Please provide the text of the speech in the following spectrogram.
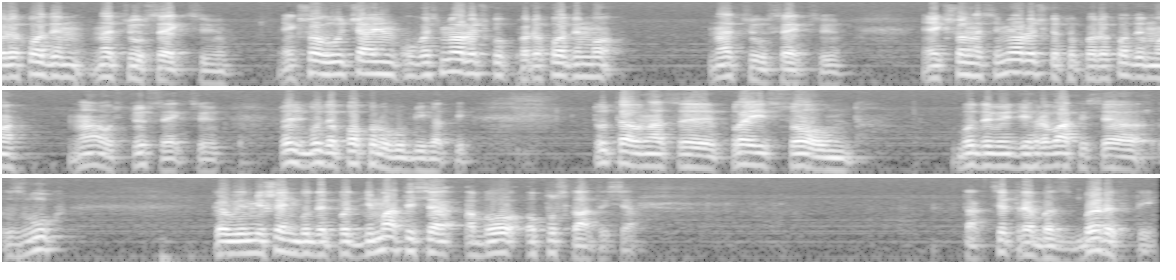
переходимо на цю секцію. Якщо влучаємо у восьмерочку, переходимо на цю секцію. Якщо на сімерочку, то переходимо на ось цю секцію. Тобто буде по кругу бігати. Тут у нас е, Play Sound. Буде відіграватися звук, коли мішень буде підніматися або опускатися. Так, це треба зберегти.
